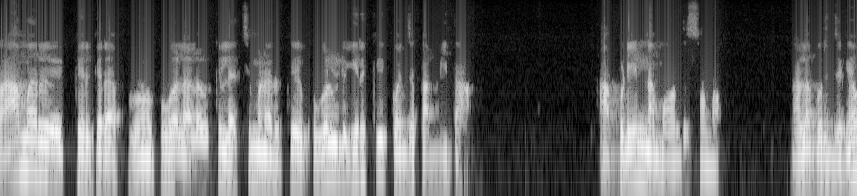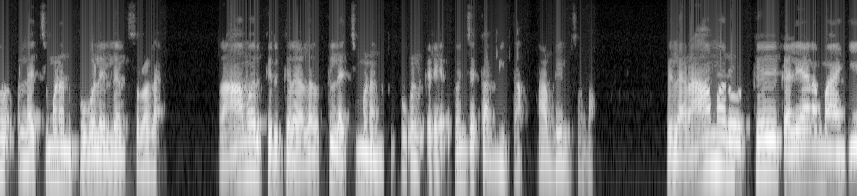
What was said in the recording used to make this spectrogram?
ராமருக்கு இருக்கிற பு- புகழ் அளவுக்கு லட்சுமணருக்கு புகழ் இருக்கு கொஞ்சம் கம்மி தான் அப்படின்னு நம்ம வந்து சொன்னோம். நல்லா புரிஞ்சுங்க. லட்சுமணன் புகழ் இல்லைன்னு சொல்லலை. ராமருக்கு இருக்கிற அளவுக்கு லட்சுமணனுக்கு புகழ் கிடையாது. கொஞ்சம் கம்மி தான் அப்படின்னு சொன்னோம். இதுல ராமருக்கு கல்யாணமாகி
